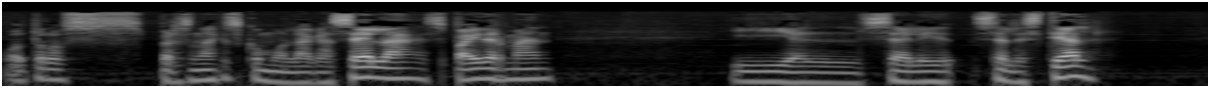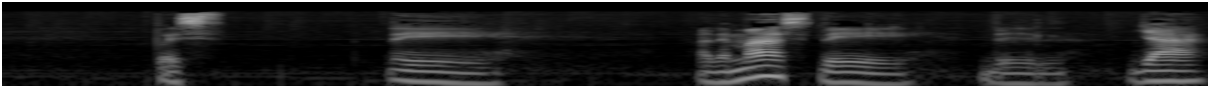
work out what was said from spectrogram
otros personajes como la Gacela, Spider-Man y el Celestial. Pues además de del ya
